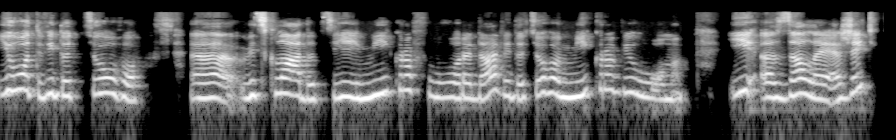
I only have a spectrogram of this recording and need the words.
І от від цього, е, від складу цієї мікрофлори, да, від цього мікробіома, і е, залежить,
